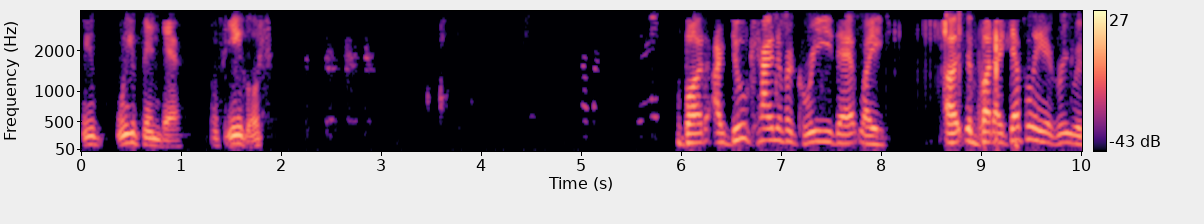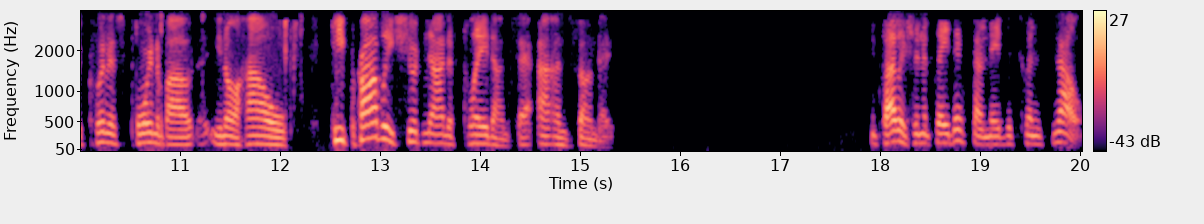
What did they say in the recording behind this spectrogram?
We we've been there with Eagles. But I do kind of agree that like, uh, but I definitely agree with Cleneth's point about you know how he probably should not have played on on Sunday. He probably shouldn't have played this Sunday if it's going to snow.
